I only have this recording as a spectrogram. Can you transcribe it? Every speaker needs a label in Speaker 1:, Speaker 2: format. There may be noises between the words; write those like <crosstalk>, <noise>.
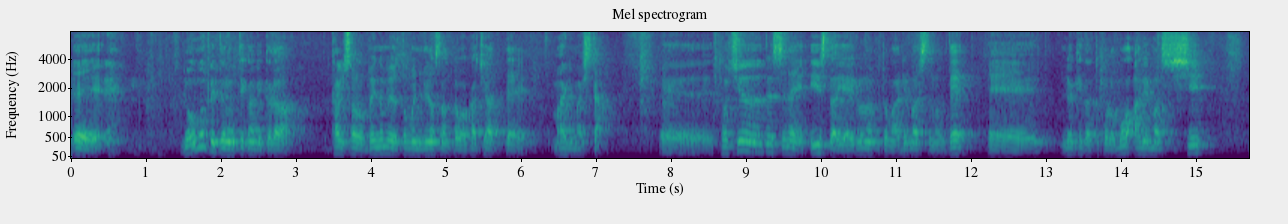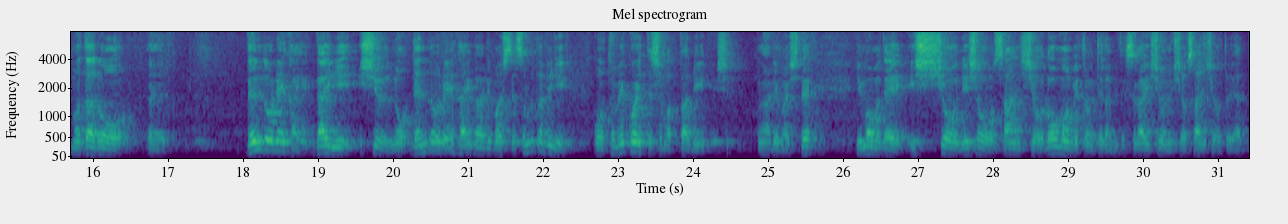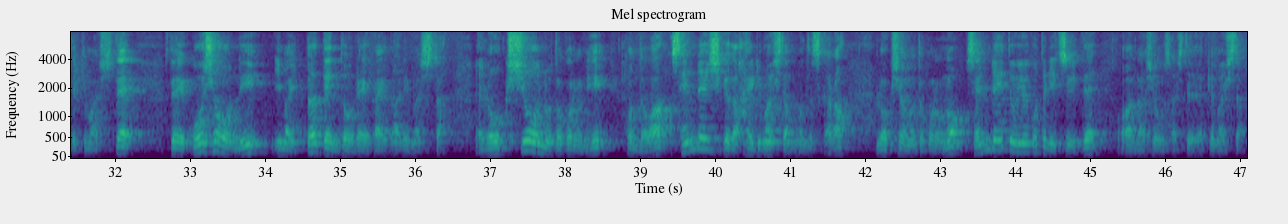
Speaker 1: えー、ローマ人の手紙から神様の恵みを共に皆さんと分かち合ってまいりました、えー、途中ですねイースターやいろんなことがありましたので、えー、抜けたところもありますしまたあの、え、伝道礼拝第2週の伝道礼拝がありましてその度にこう飛び越えてしまったりがありまして今まで1章2章3章ローマ人の手紙ですが1章2章3章とやってきましてで5章に今言った伝道礼拝がありました。6章のところに今度は洗礼式が入りましたものですから6章のところの洗礼ということについてお話をさせていただきました。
